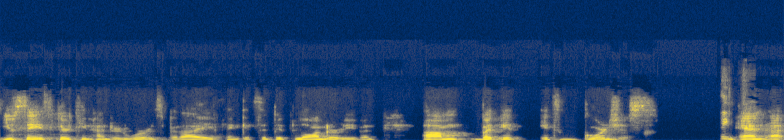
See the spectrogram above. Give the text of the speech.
you say it's 1,300 words, but I think it's a bit longer even. Um, but it it's gorgeous. Thank you. And uh,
